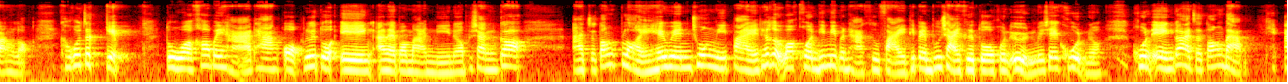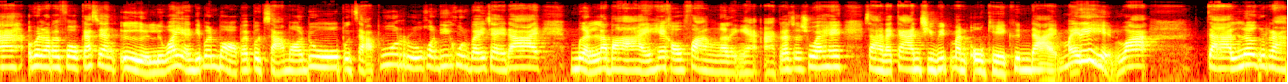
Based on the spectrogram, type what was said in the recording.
ฟังหรอกเขาก็จะเก็บตัวเข้าไปหาทางออกด้วยตัวเองอะไรประมาณนี้เนาะเพราะฉะนั้นก็ อาจจะต้องปล่อยให้เว้นช่วงนี้ไป ถ้าเกิดว่าคนที่มีปัญหาคือฝ่ายที่เป็นผู้ชายคือตัวคนอื่น ไม่ใช่คุณเนาะคุณเองก็อาจจะต้องแบบอะเวลาไปโฟกัสอย่างอื่น หรือว่าอย่างที่เปิ้ลบอกไปปรึกษาหมอดู ปรึกษาผู้รู้คนที่คุณไว้ใจได้ เหมือนระบายให้เขาฟังอะไรเงี้ยอะก็จะช่วยให้สถานการณ์ชีวิตมันโอเคขึ้นได้ ไม่ได้เห็นว่า จะเลิกรา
